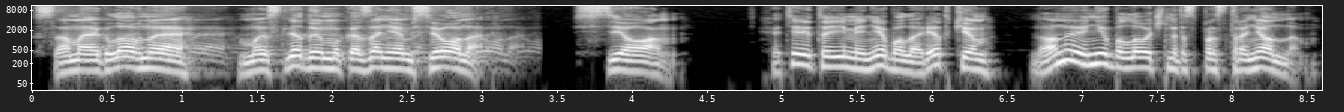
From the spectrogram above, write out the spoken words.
«Самое главное, мы следуем указаниям Сиона». Сион. Хотя это имя не было редким, но оно и не было очень распространенным.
